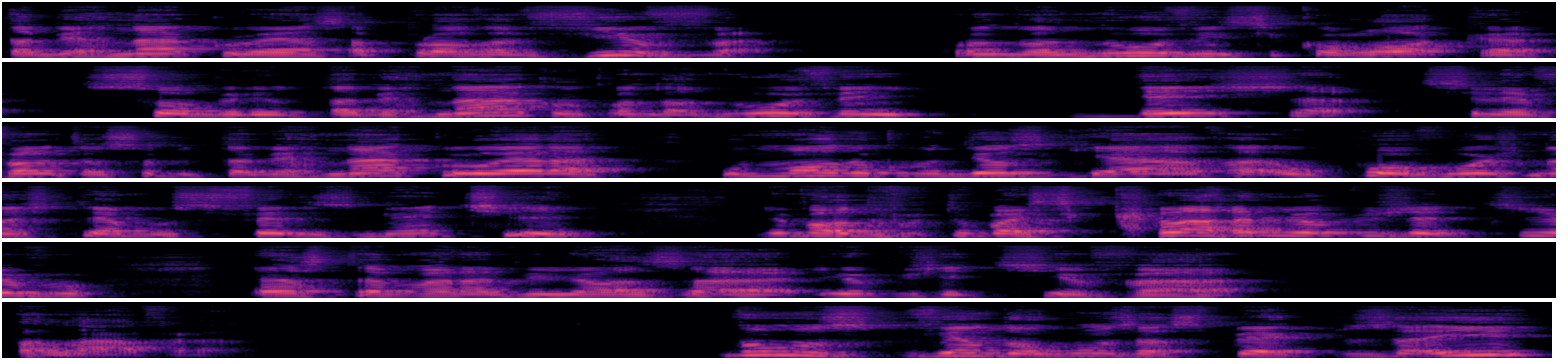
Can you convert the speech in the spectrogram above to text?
tabernáculo é essa prova viva quando a nuvem se coloca sobre o tabernáculo, quando a nuvem deixa, se levanta sobre o tabernáculo, era o modo como Deus guiava o povo. Hoje nós temos, felizmente, de modo muito mais claro e objetivo, esta maravilhosa e objetiva palavra. Vamos vendo alguns aspectos aí.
